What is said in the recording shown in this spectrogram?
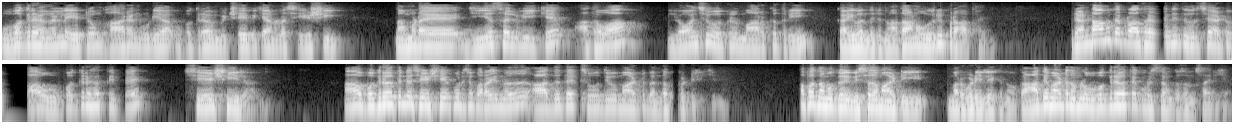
ഉപഗ്രഹങ്ങളിൽ ഏറ്റവും ഭാരം കൂടിയ ഉപഗ്രഹം വിക്ഷേപിക്കാനുള്ള ശേഷി നമ്മുടെ ജി എസ് എൽ വിക്ക് അഥവാ ലോഞ്ച് വെഹിക്കിൾ മാർക്ക് ത്രീ കൈവന്നിരുന്നു. അതാണ് ഒരു പ്രാധാന്യം. രണ്ടാമത്തെ പ്രാധാന്യം തീർച്ചയായിട്ടും ആ ഉപഗ്രഹത്തിന്റെ ശേഷിയിലാണ്. ആ ഉപഗ്രഹത്തിന്റെ ശേഷിയെക്കുറിച്ച് പറയുന്നത് ആദ്യത്തെ ചോദ്യവുമായിട്ട് ബന്ധപ്പെട്ടിരിക്കുന്നു. അപ്പൊ നമുക്ക് വിശദമായിട്ട് ഈ മറുപടിയിലേക്ക് നോക്കാം. ആദ്യമായിട്ട് നമ്മൾ ഉപഗ്രഹത്തെ കുറിച്ച് നമുക്ക് സംസാരിക്കാം.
